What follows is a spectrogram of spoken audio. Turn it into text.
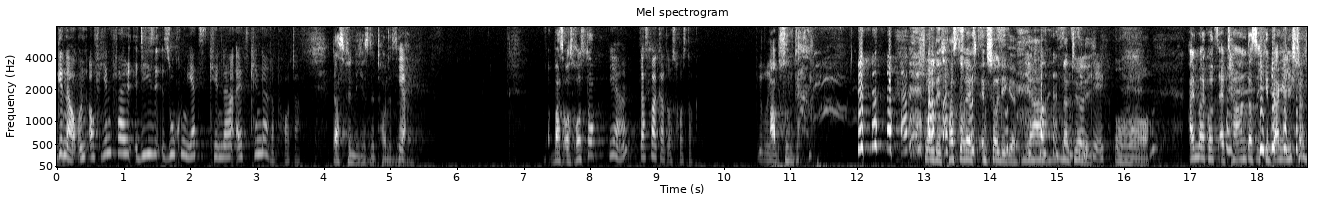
genau. Und auf jeden Fall, die suchen jetzt Kinder als Kinderreporter. Das finde ich ist eine tolle Sache. Ja. Was aus Rostock? Ja, das war gerade aus Rostock. Übrigens. Absolut. Schuldig, hast du recht, entschuldige. Ja, natürlich. okay. Oh. Einmal kurz ertarnt, dass ich gedanklich schon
